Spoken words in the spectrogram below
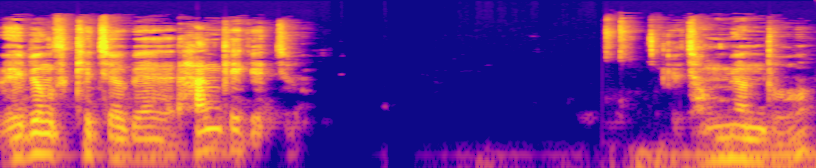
외병 스케치업의 한계겠죠. 정면도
